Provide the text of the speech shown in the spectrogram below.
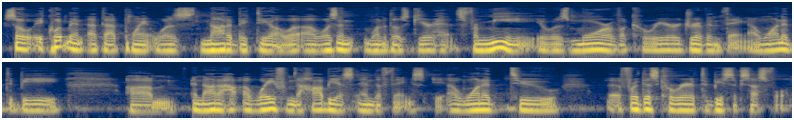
So equipment at that point was not a big deal. I wasn't one of those gearheads. For me, it was more of a career driven thing. I wanted to be, um, and not a, away from the hobbyist end of things. I wanted to, uh, for this career to be successful.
